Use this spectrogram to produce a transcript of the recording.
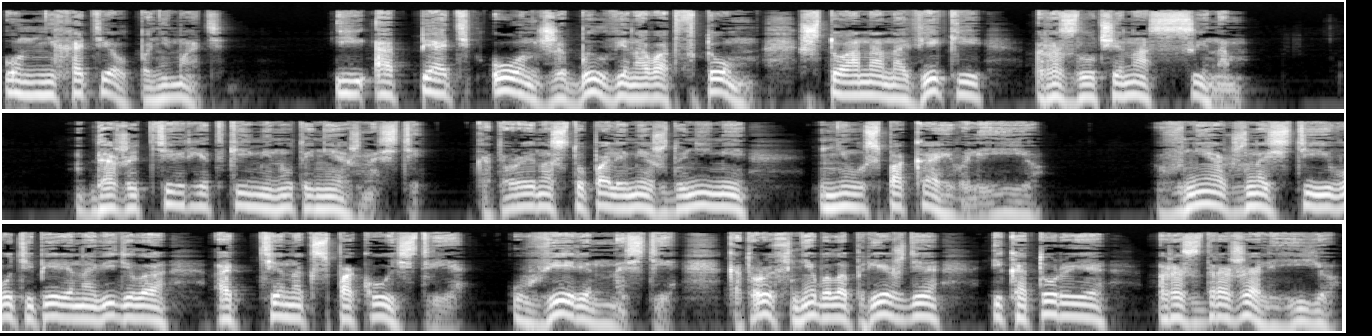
он не хотел понимать. И опять он же был виноват в том, что она навеки разлучена с сыном. Даже те редкие минуты нежности, которые наступали между ними, не успокаивали ее. В нежности его теперь она видела оттенок спокойствия, уверенности, которых не было прежде и которые раздражали ее.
